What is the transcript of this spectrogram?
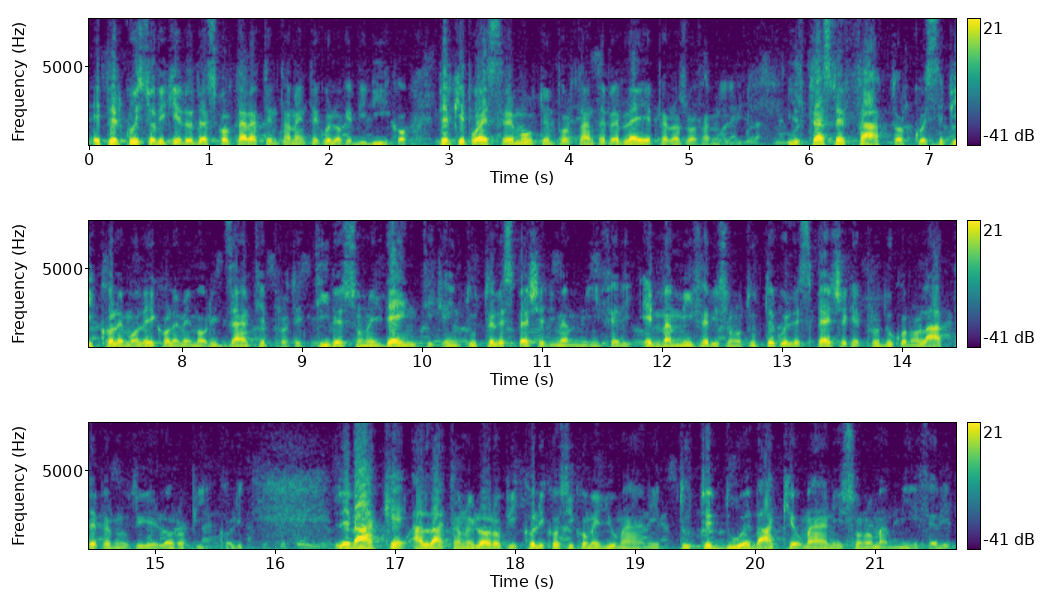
e per questo vi chiedo di ascoltare attentamente quello che vi dico, perché può essere molto importante per lei e per la sua famiglia. Il transfer factor, queste piccole molecole memorizzanti e protettive, sono identiche in tutte le specie di mammiferi e mammiferi sono tutte quelle specie che producono latte per nutrire i loro piccoli. Le vacche allattano i loro piccoli così come gli umani, tutte e due, vacche umani, sono mammiferi.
